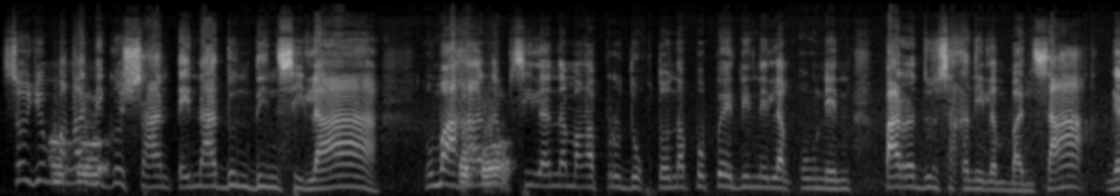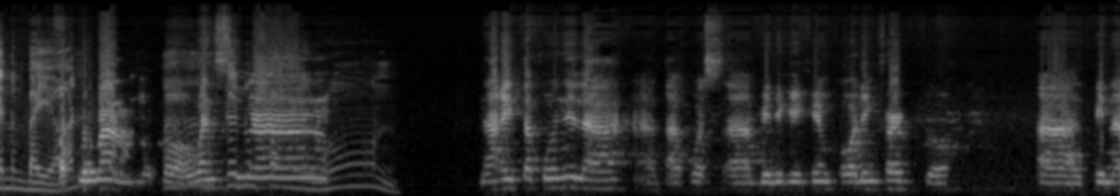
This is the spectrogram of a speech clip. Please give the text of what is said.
So yung mga Opo. negosyante, nadun din sila. Humahanap Opo. sila ng mga produkto na po pwede nilang kunin para dun sa kanilang bansa. Ganun ba yan? Opo, ma'am. Opo. Ah, Once ganun na pala yun. nakita po nila, ah, tapos ah, binigay ko yung calling card ko, ah, pina,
